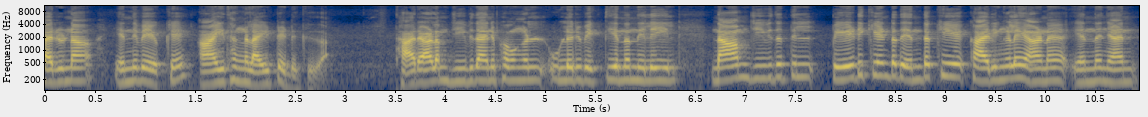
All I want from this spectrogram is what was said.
കരുണ എന്നിവയൊക്കെ ആയുധങ്ങളായിട്ട് എടുക്കുക. ധാരാളം ജീവിതാനുഭവങ്ങൾ ഉള്ളൊരു വ്യക്തി എന്ന നിലയിൽ നാം ജീവിതത്തിൽ പേടിക്കേണ്ടത് എന്തൊക്കെ കാര്യങ്ങളെയാണ് എന്ന് ഞാൻ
